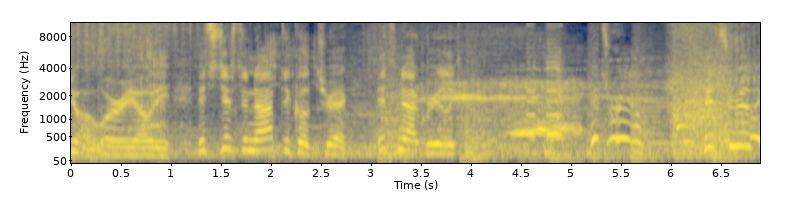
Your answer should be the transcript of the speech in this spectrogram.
Don't worry, Odie. It's just an optical trick. It's not really. It's real. It's really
